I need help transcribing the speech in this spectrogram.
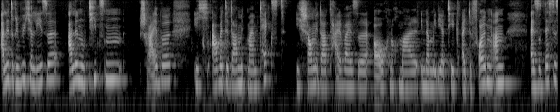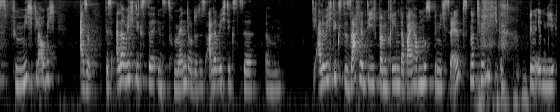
alle Drehbücher lese, alle Notizen schreibe. Ich arbeite da mit meinem Text. Ich schaue mir da teilweise auch nochmal in der Mediathek alte Folgen an. Also das ist für mich, glaube ich, also das allerwichtigste Instrument oder das allerwichtigste ähm, die allerwichtigste Sache, die ich beim Drehen dabei haben muss, bin ich selbst natürlich. Und bin irgendwie,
